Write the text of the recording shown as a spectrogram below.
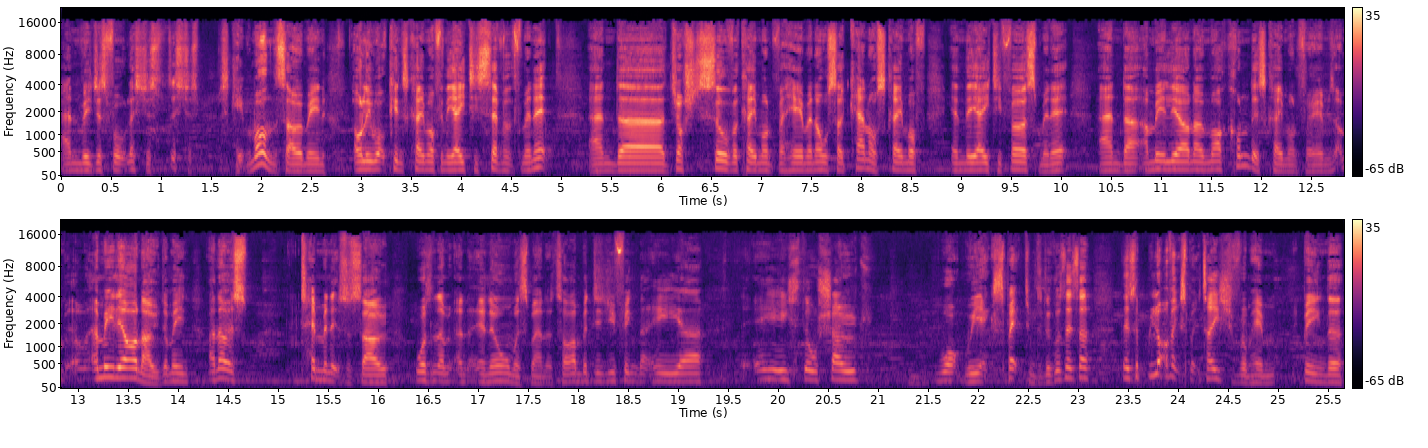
And we just thought let's just let's just, just keep them on. So I mean Ollie Watkins came off in the 87th minute and uh, Josh Dasilva came on for him and also Canos came off in the 81st minute and uh, Emiliano Marcondes came on for him. Emiliano I mean I know it's 10 minutes or so wasn't an, enormous amount of time, but did you think that he uh, he still showed what we expect him to do because there's a there's a lot of expectation from him being the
